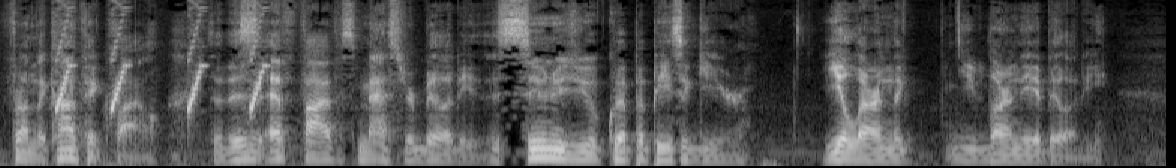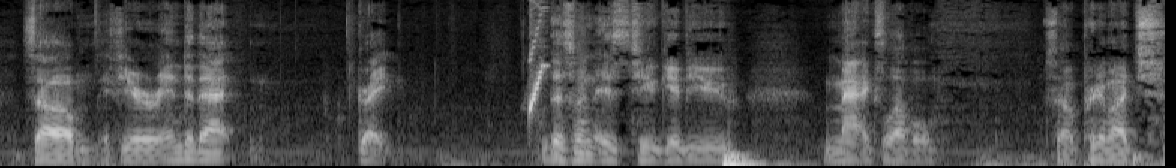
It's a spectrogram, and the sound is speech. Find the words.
from the config file. So this is F5's master ability. As soon as you equip a piece of gear, you learn the you learn the ability. So if you're into that, great. This one is to give you max level. So pretty much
